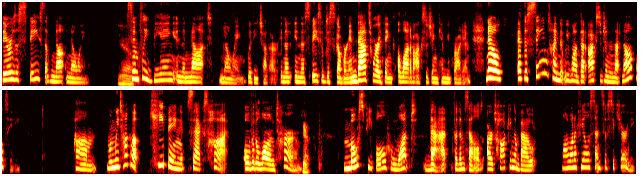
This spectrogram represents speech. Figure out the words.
there is a space of not knowing Yeah. simply being in the not knowing with each other in the in the space of discovery and that's where i think a lot of oxygen can be brought in now at the same time that we want that oxygen and that novelty um when we talk about keeping sex hot over the long term Yeah. most people who want that for themselves are talking about well i want to feel a sense of security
